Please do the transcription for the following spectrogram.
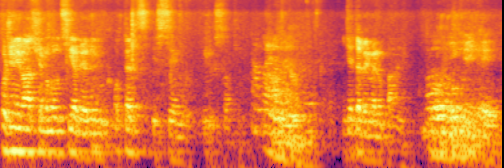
Poženej vás všemohoucí a věrný Bůh, Otec i Syn i Duch Svatý. Amen. Jděte ve jménu Páně. Bohu díky.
